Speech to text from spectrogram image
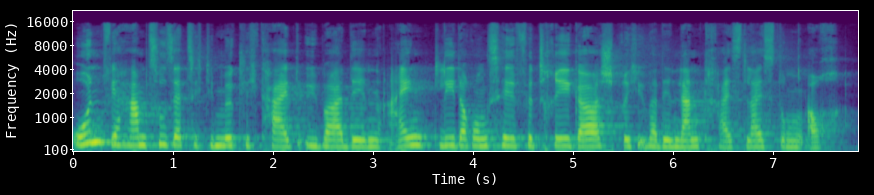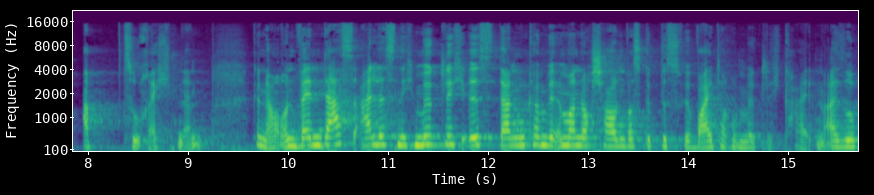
und wir haben zusätzlich die Möglichkeit, über den Eingliederungshilfeträger, sprich über den Landkreis Leistungen auch abzurechnen. Genau. Und wenn das alles nicht möglich ist, dann können wir immer noch schauen, was gibt es für weitere Möglichkeiten. Also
